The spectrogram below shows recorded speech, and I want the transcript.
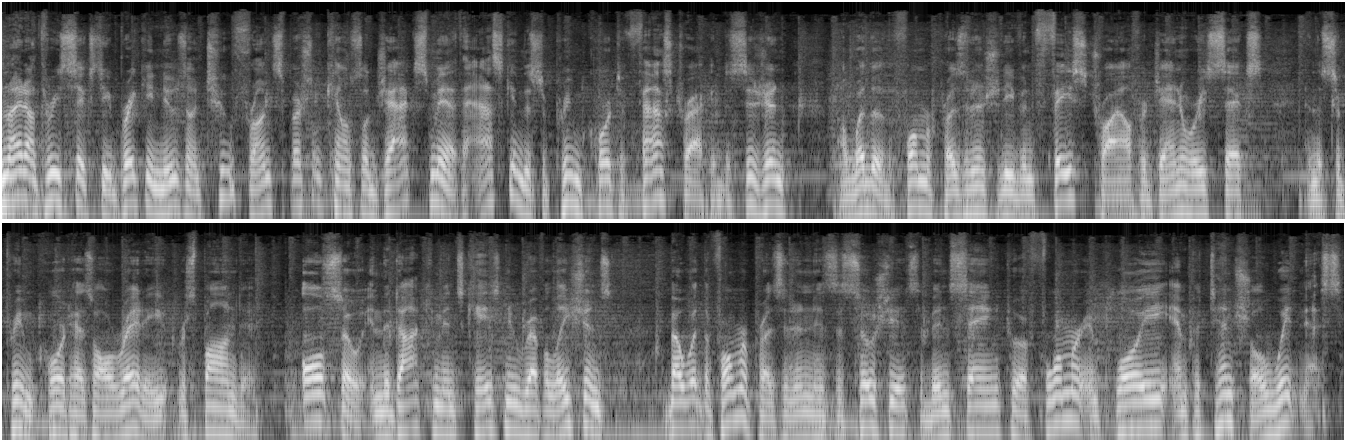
Tonight on 360, breaking news on two fronts. Special counsel Jack Smith asking the Supreme Court to fast track a decision on whether the former president should even face trial for January 6th, and the Supreme Court has already responded. Also, in the documents case, new revelations about what the former president and his associates have been saying to a former employee and potential witness.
